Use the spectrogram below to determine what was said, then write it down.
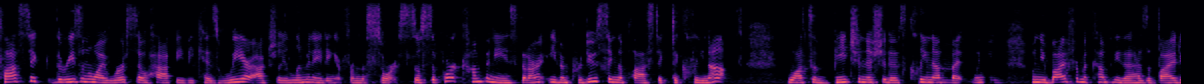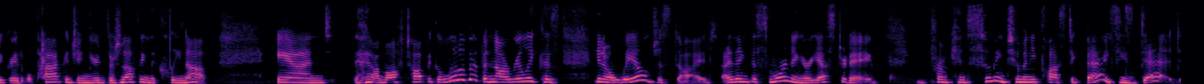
plastic, the reason why we're so happy because we are actually eliminating it from the source. So support companies that aren't even producing the plastic to clean up. Lots of beach initiatives clean up, mm. but when you when you buy from a company that has a biodegradable packaging, there's nothing to clean up. And I'm off topic a little bit, but not really, because you know, a whale just died. I think this morning or yesterday from consuming too many plastic bags. He's dead.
